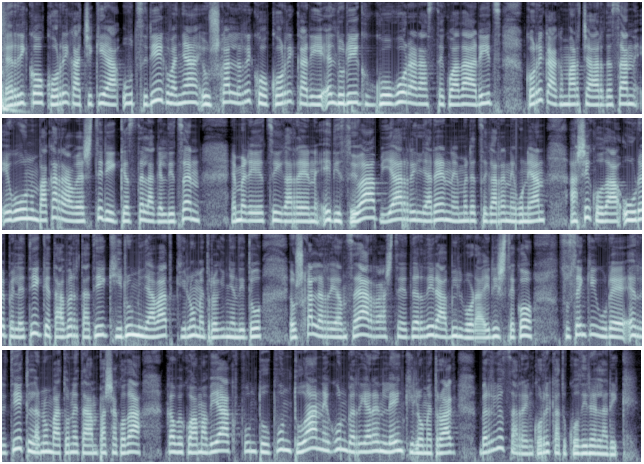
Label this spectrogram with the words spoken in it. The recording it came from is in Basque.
Herriko korrika txikia utzirik, baina Euskal Herriko korrikari heldurik gogoraraztekoa da aritz, korrikak martxa artezan egun bakarra bestirik ez dela gelditzen. Emeretzi garren edizioa, biharrilaren emeretzi garren egunean, hasiko da urepeletik eta bertatik iru mila bat kilometro eginen ditu Euskal Herrian zehar raste derdira bilbora iristeko. Zuzenki gure herritik lanun bat honetan pasako da, gaueko amabiak puntu puntuan egun berriaren lehen kilometroak berriozarren korrikatuko direlarik.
